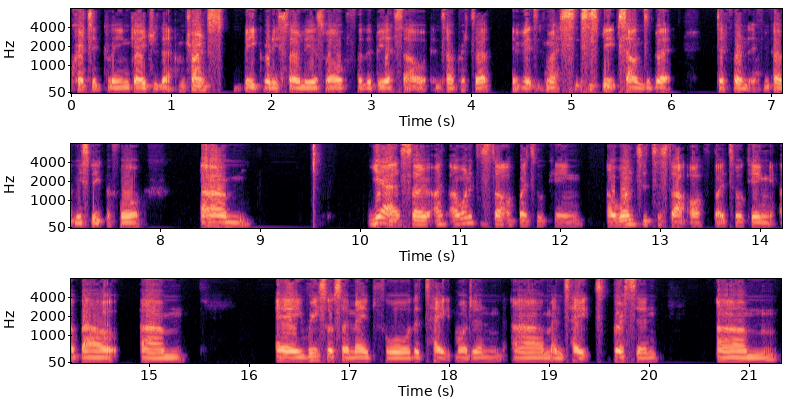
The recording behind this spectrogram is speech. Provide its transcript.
critically engage with it. I'm trying to speak really slowly as well for the BSL interpreter. If, it, if my speech sounds a bit different, if you've heard me speak before. Um, yeah, so I, I, wanted to start off by talking. I wanted to start off by talking about um, a resource I made for the Tate Modern um, and Tate Britain um,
